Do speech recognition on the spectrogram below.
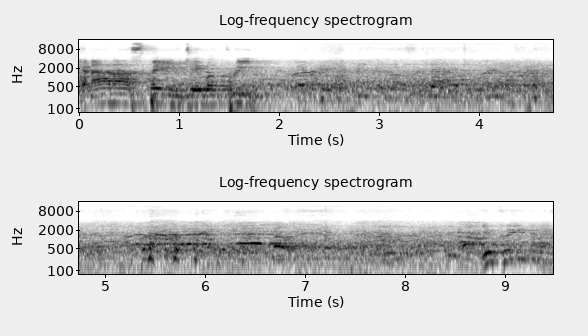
Canada, Spain, table three. Ukraine winner.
